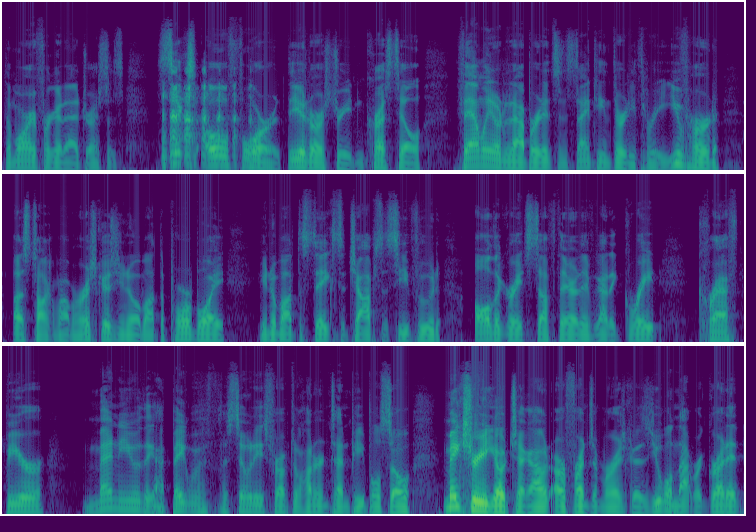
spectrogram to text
the more I forget addresses. 604 Theodore Street in Crest Hill. Family owned and operated since 1933. You've heard us talk about Merichka's. You know about the poor boy. You know about the steaks, the chops, the seafood, all the great stuff there. They've got a great craft beer menu. They got big facilities for up to 110 people. So make sure you go check out our friends at Merichka's. You will not regret it.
